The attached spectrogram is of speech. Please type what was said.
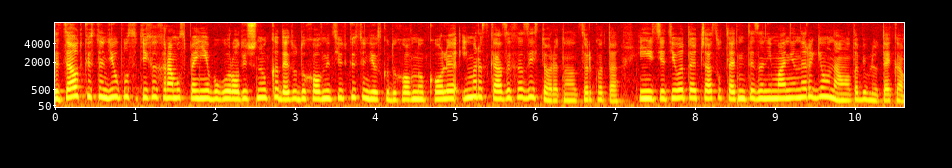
Деца от Кюстендил посетиха храм Успение Богородично, където духовници от Кюстендилска духовна околия им разказаха за историята на църквата. Инициативата е част от летните занимания на регионалната библиотека.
